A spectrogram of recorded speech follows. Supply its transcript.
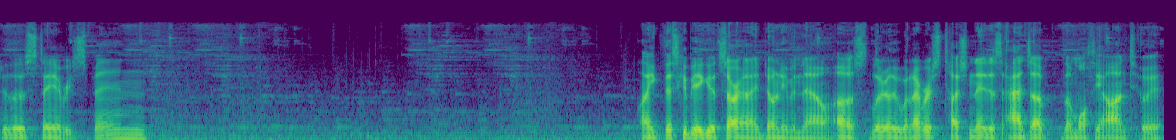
Do those stay every spin? Like, this could be a good start, and I don't even know. Oh, it's literally whatever's touching it just adds up the multi onto it.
